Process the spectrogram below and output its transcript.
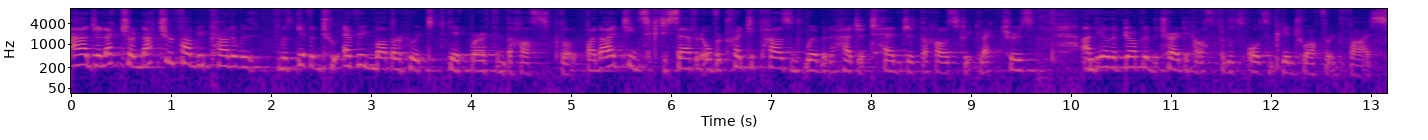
And a lecture on natural family planning was, was given to every mother who gave birth in the hospital. By 1967, over 20,000 women had attended the Holles Street lectures, and the other Dublin maternity hospitals also began to offer advice.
